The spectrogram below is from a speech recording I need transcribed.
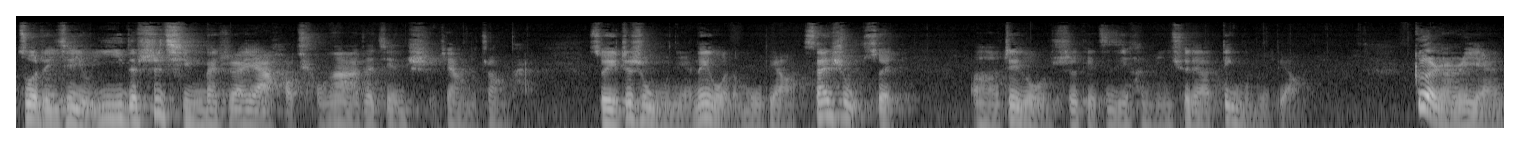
做着一些有意义的事情，但是哎呀好穷啊，在坚持这样的状态。所以这是五年内我的目标。三十五岁，呃，这个我是给自己很明确的要定的目标。个人而言，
